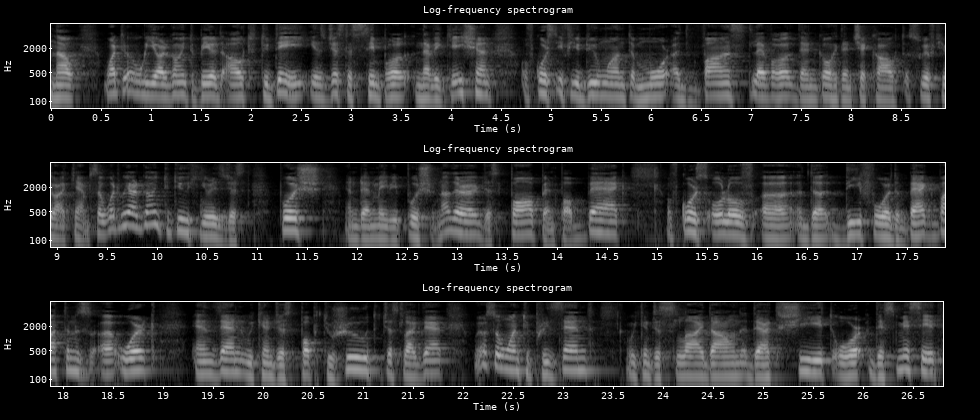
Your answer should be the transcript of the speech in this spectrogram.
Now, what we are going to build out today is just a simple navigation. Of course, if you do want a more advanced level, then go ahead and check out Swift UI Camp. So what we are going to do here is just push and then maybe push another, just pop and pop back. Of course, all of uh, the default back buttons uh, work and then we can just pop to root just like that. We also want to present, we can just slide down that sheet or dismiss it.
